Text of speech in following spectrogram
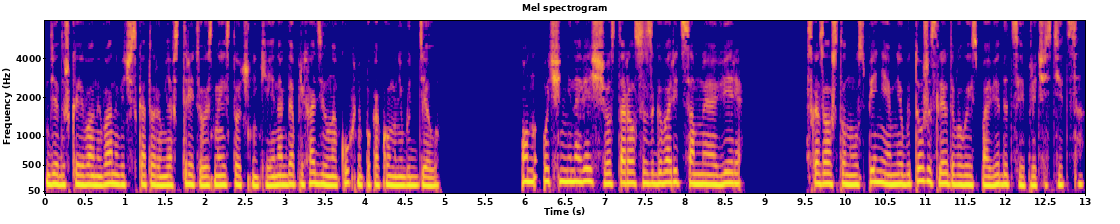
Дедушка Иван Иванович, с которым я встретилась на источнике, иногда приходил на кухню по какому-нибудь делу. Он очень ненавязчиво старался заговорить со мной о вере. Сказал, что на Успение мне бы тоже следовало исповедаться и причаститься.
